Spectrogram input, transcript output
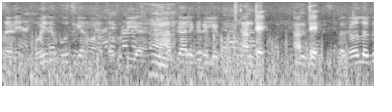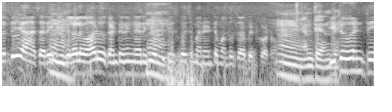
సరే పోయినా పూర్తిగానే మన తగ్గుతీయ తాత్కాలిక రిలీఫ్. అంతే. అంతే. పది రోజులు తగ్గుద్ది ఆ సరే ఈ పిల్లల వాడు కంటిన్యూ గానీ చెప్పి తీసుకొచ్చి మన ఇంటి మందులు చూపెట్టుకోవటం అంతే ఇటువంటి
